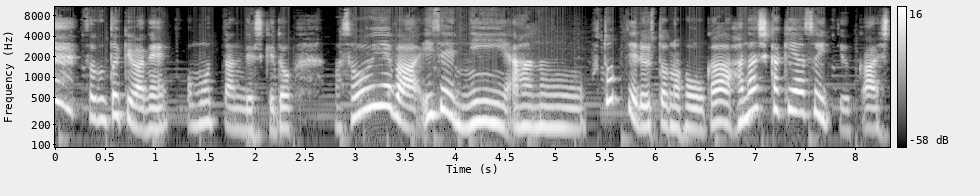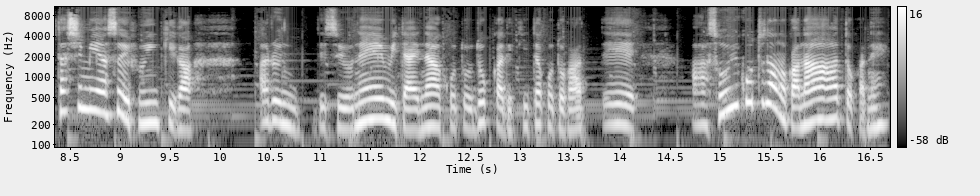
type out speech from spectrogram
その時はね、思ったんですけど、まあ、そういえば以前に、あの、太ってる人の方が話しかけやすいっていうか、親しみやすい雰囲気があるんですよね、みたいなことをどっかで聞いたことがあって、あそういうことなのかなとかね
